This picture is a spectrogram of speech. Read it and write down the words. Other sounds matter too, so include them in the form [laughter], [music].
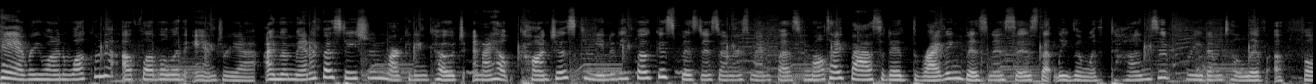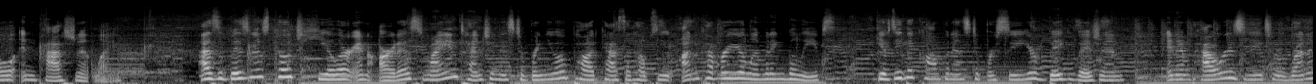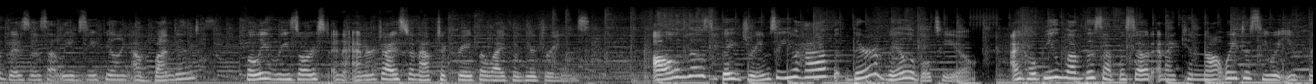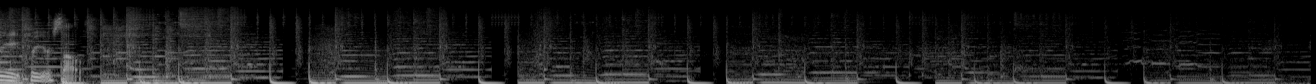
Hey everyone, welcome to Up Level with Andrea. I'm a manifestation marketing coach, and I help conscious, community focused business owners manifest multifaceted, thriving businesses that leave them with tons of freedom to live a full and passionate life. As a business coach, healer, and artist, my intention is to bring you a podcast that helps you uncover your limiting beliefs, gives you the confidence to pursue your big vision, and empowers you to run a business that leaves you feeling abundant fully resourced and energized enough to create the life of your dreams. All of those big dreams that you have, they're available to you. I hope you love this episode and I cannot wait to see what you create for yourself.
